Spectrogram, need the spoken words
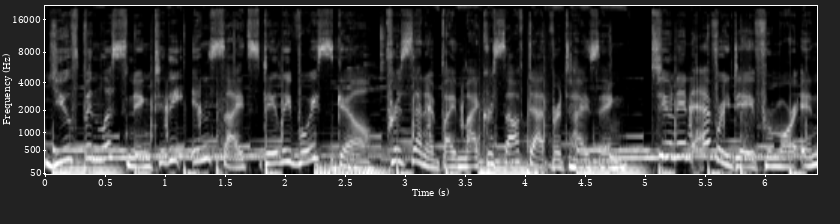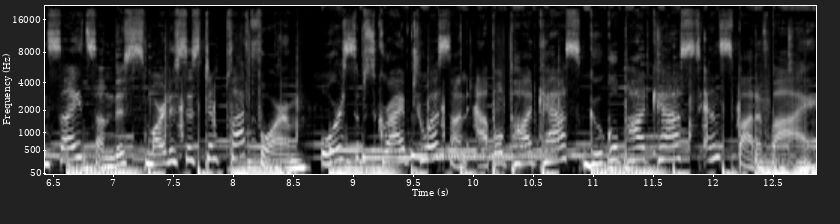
You've been listening to the Insights Daily Voice Skill presented by Microsoft Advertising. Tune in every day for more insights on this smart assistant platform or subscribe to us on Apple Podcasts, Google Podcasts, and Spotify.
